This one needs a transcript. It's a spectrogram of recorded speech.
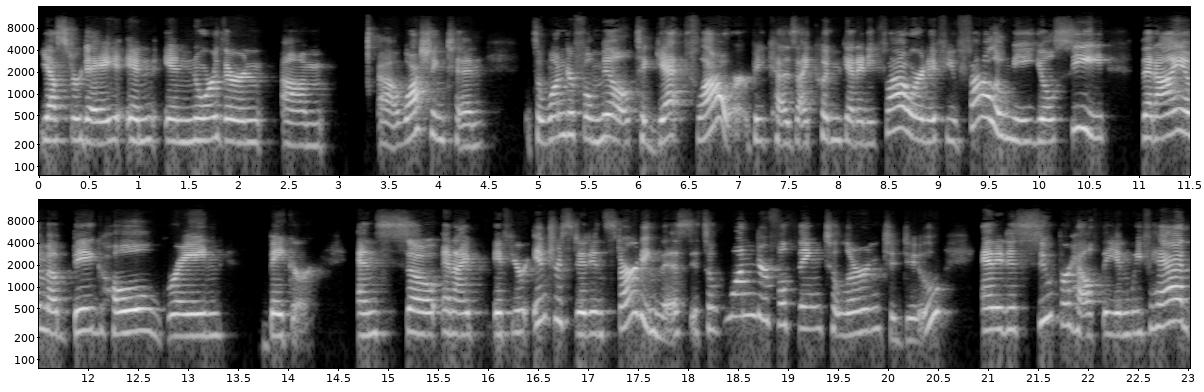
yesterday in in northern um, uh, Washington. It's a wonderful mill to get flour because I couldn't get any flour. And if you follow me, you'll see that I am a big whole grain baker. And so, and I, if you're interested in starting this, it's a wonderful thing to learn to do. And it is super healthy. And we've had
